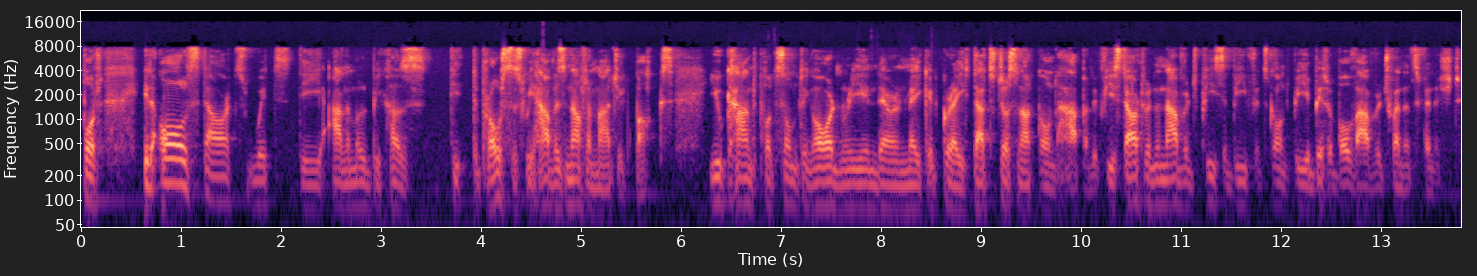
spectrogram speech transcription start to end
But it all starts with the animal because the, the, process we have is not a magic box. You can't put something ordinary in there and make it great. That's just not going to happen. If you start with an average piece of beef, it's going to be a bit above average when it's finished.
